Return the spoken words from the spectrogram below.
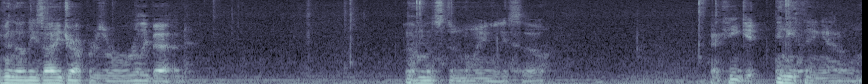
Even though these eyedroppers are really bad. Uh, Almost annoyingly so. I can't get anything out of them.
